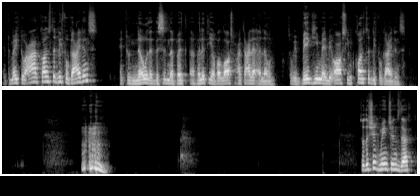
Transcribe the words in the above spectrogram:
and to make dua constantly for guidance and to know that this is the ability of Allah subhanahu wa ta'ala alone. So we beg Him and we ask Him constantly for guidance. so the Sheikh mentions that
